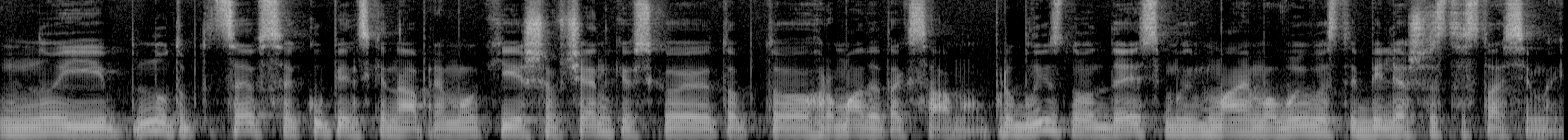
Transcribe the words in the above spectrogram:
Ну і ну, тобто, це все Куп'янський напрямок і Шевченківської, тобто громади так само. Приблизно десь ми маємо вивезти біля 600 сімей.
